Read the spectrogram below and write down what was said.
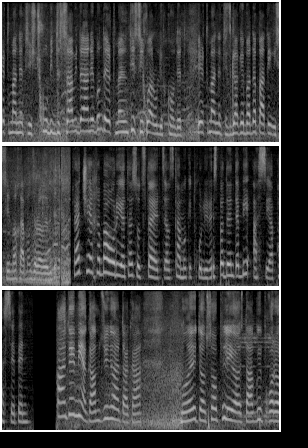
ერთმანეთის ჩხუბით სავი დაანებონ და ერთმანეთის სიყვარული ჰქონდეთ. ერთმანეთის გაგება და პატივისცემა ხამოძრავებდეთ. რაც შეეხება 2021 წელს გამოკითხული რესპონდენტები ასე აფასებენ. პანდემია გამძვინვარდა გა მოედო სოფლიოს დაგვიპყრო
